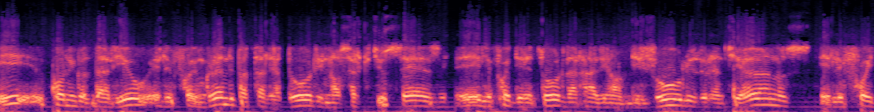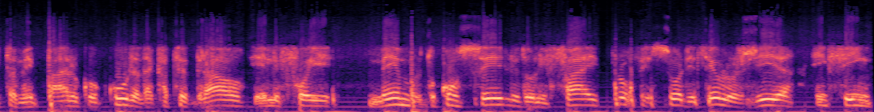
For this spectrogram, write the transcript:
E o Cônego Dario, ele foi um grande batalhador em nossa arquidiocese, ele foi diretor da Rádio 9 de Julho durante anos, ele foi também pároco, cura da catedral, ele foi membro do conselho do Unifai, professor de teologia, enfim,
